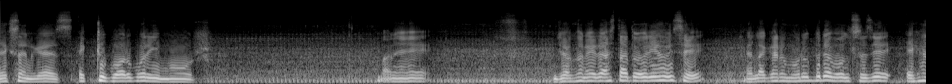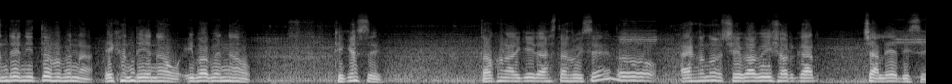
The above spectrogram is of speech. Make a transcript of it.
দেখছেন গ্যাস একটু পর পরই মোড়। মানে যখন এই রাস্তা তৈরি হয়েছে, এলাকার মুরব্বীরা বলছে যে, এখান দিয়ে নিতে হবে না, এখান দিয়ে নাও, এভাবে নাও। ঠিক আছে? তখন আর কি রাস্তা হয়েছে, তো এখনও সেভাবেই সরকার চালিয়ে দিছে।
